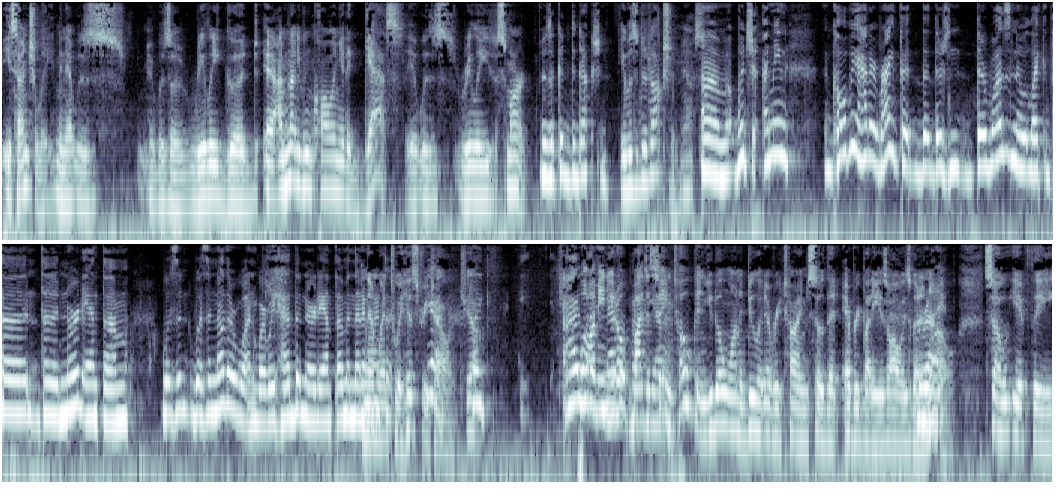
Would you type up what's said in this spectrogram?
essentially. I mean, it was it was a really good. I'm not even calling it a guess. It was really smart. It was a good deduction. It was a deduction. Yes. Um, which I mean, Colby had it right that, that there's there was no like the the nerd anthem was was another one where we had the nerd anthem and then it And then went, went to a history challenge, yeah. Like, I well, I mean, you don't. By the together. same token, you don't want to do it every time so that everybody is always going Right. to know. So if the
